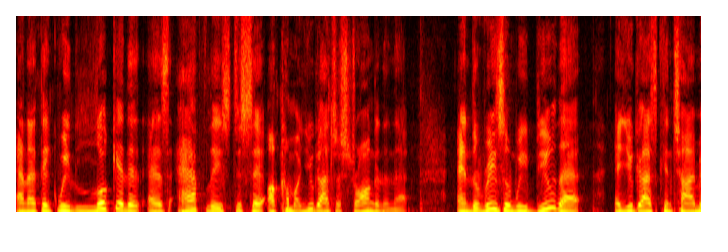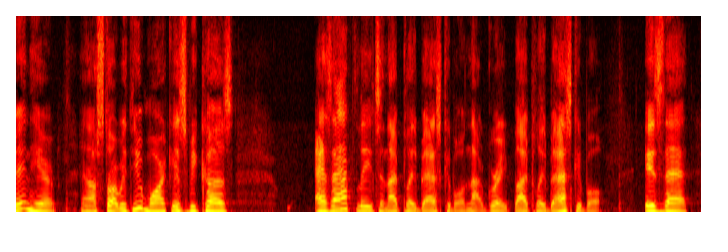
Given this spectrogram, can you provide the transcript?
And I think we look at it as athletes to say, oh, come on, you guys are stronger than that. And the reason we view that, and you guys can chime in here, and I'll start with you, Mark, is because as athletes, and I play basketball, not great, but I play basketball, is that –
